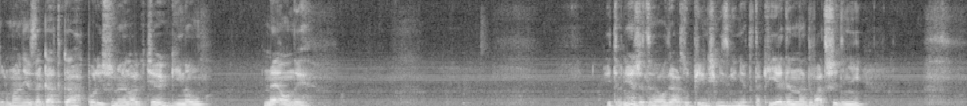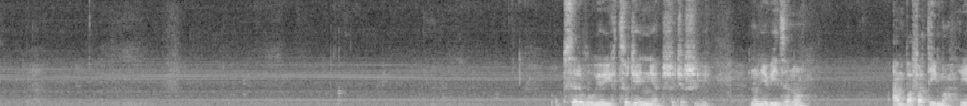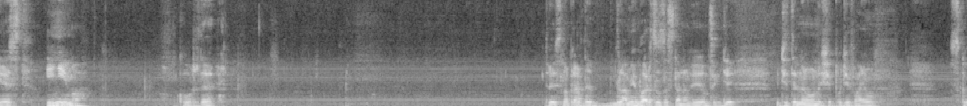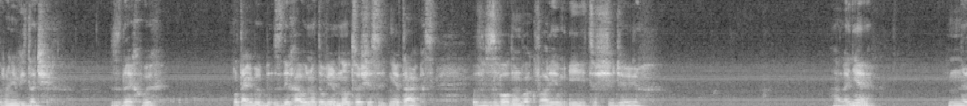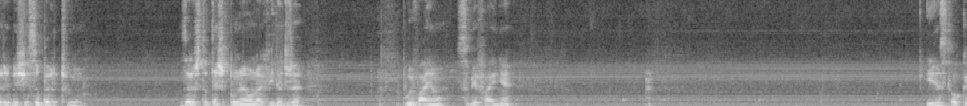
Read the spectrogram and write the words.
Normalnie zagadka Poliszynela, gdzie giną neony. I to nie, że to od razu pięć mi zginie, to taki jeden na dwa, trzy dni. Obserwuję ich codziennie przecież i no nie widzę, no. Amba Fatima jest i nie ma. Kurde. To jest naprawdę dla mnie bardzo zastanawiające, gdzie, gdzie te neony się podziewają, skoro nie widać zdechłych. Bo tak jakby zdychały, no to wiem, no coś jest nie tak z, z wodą w akwarium i coś się dzieje. Ale nie. Ryby się super czują. Zresztą też po neonach widać, że pływają sobie fajnie. I jest ok.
